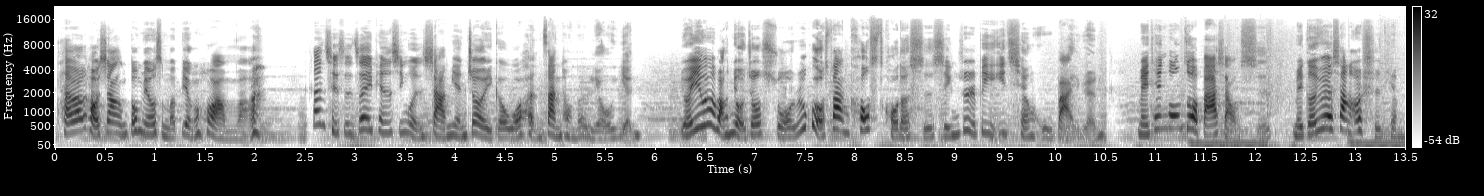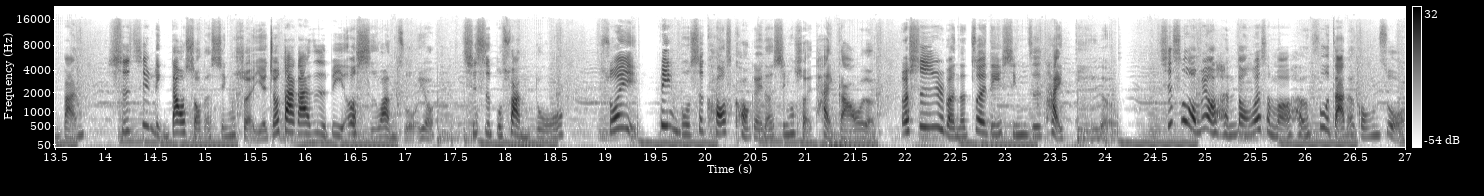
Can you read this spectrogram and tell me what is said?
台湾好像都没有什么变化嘛。但其实这一篇新闻下面就有一个我很赞同的留言。有一位网友就说，如果算 Costco 的时薪日币一千五百元，每天工作八小时，每个月上二十天班，实际领到手的薪水也就大概日币二十万左右，其实不算多。所以并不是 Costco 给的薪水太高了，而是日本的最低薪资太低了。其实我没有很懂为什么很复杂的工作，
